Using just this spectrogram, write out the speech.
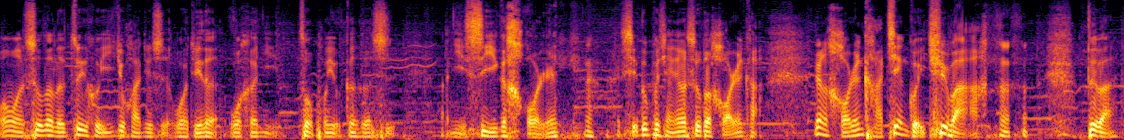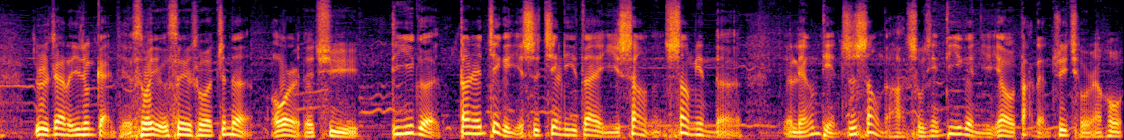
往往收到的最后一句话就是，我觉得我和你做朋友更合适。啊，你是一个好人，谁都不想要收到好人卡，让好人卡见鬼去吧，对吧？就是这样的一种感觉。所以，所以说，真的偶尔的去，第一个，当然这个也是建立在以上上面的两点之上的哈。首先，第一个你要大胆追求，然后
